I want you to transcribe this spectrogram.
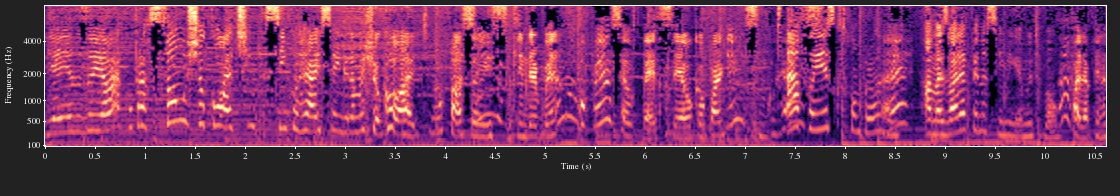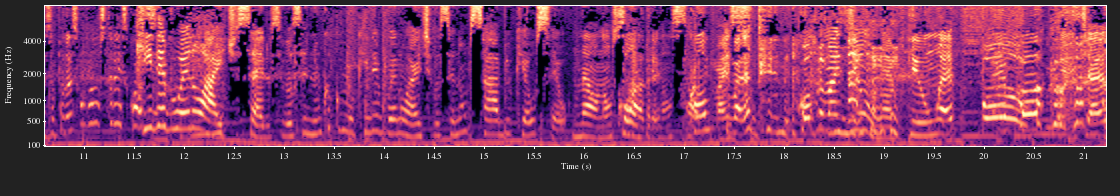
E aí, às vezes, eu ia lá comprar só um chocolatinho. 5 reais 100 gramas de chocolate. Não façam isso. Kinder Bueno não compensa, esse é o que eu paguei, 5 reais. Ah, foi esse que tu comprou, né? Ah, mas vale a pena sim, amiga. É muito bom. Ah, vale a pena se eu pudesse comprar uns 3, 4, Kinder Bueno White, sério. Se você nunca comeu Kinder Bueno White, você não sabe o que é o céu. Não, não Compra. sabe, não sabe. Compra mas vale a pena. compra mais de um, né? Porque um é pouco. Gente, é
